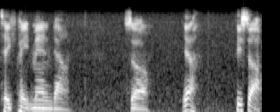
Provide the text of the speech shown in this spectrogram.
take Peyton Manning down. So, yeah. Peace out.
